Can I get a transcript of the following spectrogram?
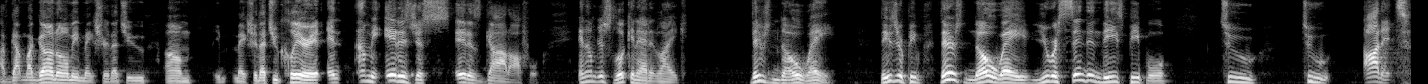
I've got my gun on me. Make sure that you um make sure that you clear it." And I mean, it is just it is god awful. And I'm just looking at it like there's no way. These are people there's no way you were sending these people to to audit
